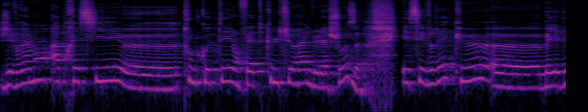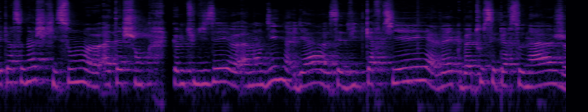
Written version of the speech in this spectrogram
J'ai vraiment apprécié euh, tout le côté en fait culturel de la chose. Et c'est vrai que bah, il y a des personnages qui sont attachants. Comme tu disais, Amandine, il y a cette vie de quartier avec bah, tous ces personnages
